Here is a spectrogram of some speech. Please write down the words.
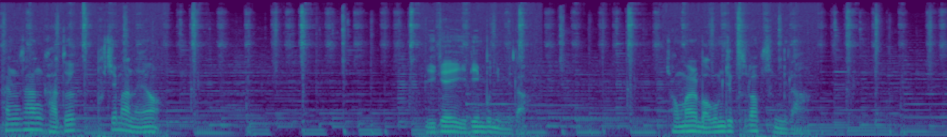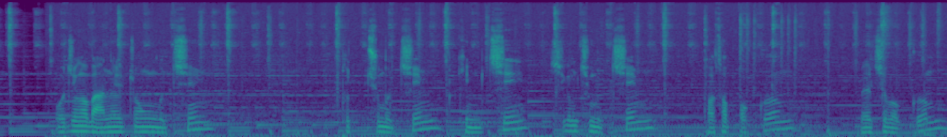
한상 가득 푸짐하네요. 이게 1인분입니다. 정말 먹음직스럽습니다. 오징어 마늘종 무침, 부추 무침, 김치, 시금치 무침, 버섯 볶음, 멸치 볶음,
